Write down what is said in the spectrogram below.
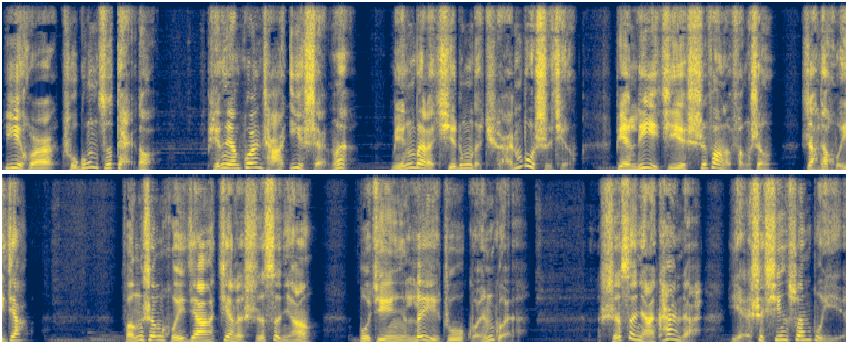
一会儿，楚公子逮到平阳观察一审问，明白了其中的全部实情，便立即释放了冯生，让他回家。冯生回家见了十四娘，不禁泪珠滚滚。十四娘看着也是心酸不已，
